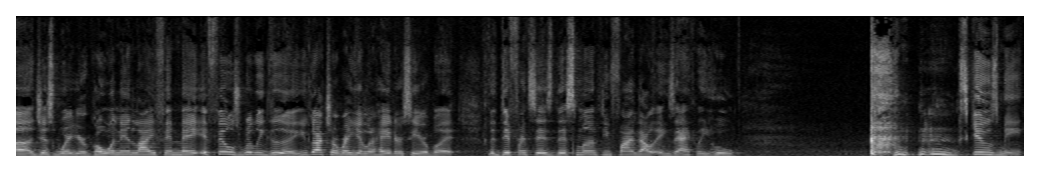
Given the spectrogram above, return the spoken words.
uh, just where you're going in life in May. It feels really good. You got your regular haters here, but the difference is this month you find out exactly who. Excuse me.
